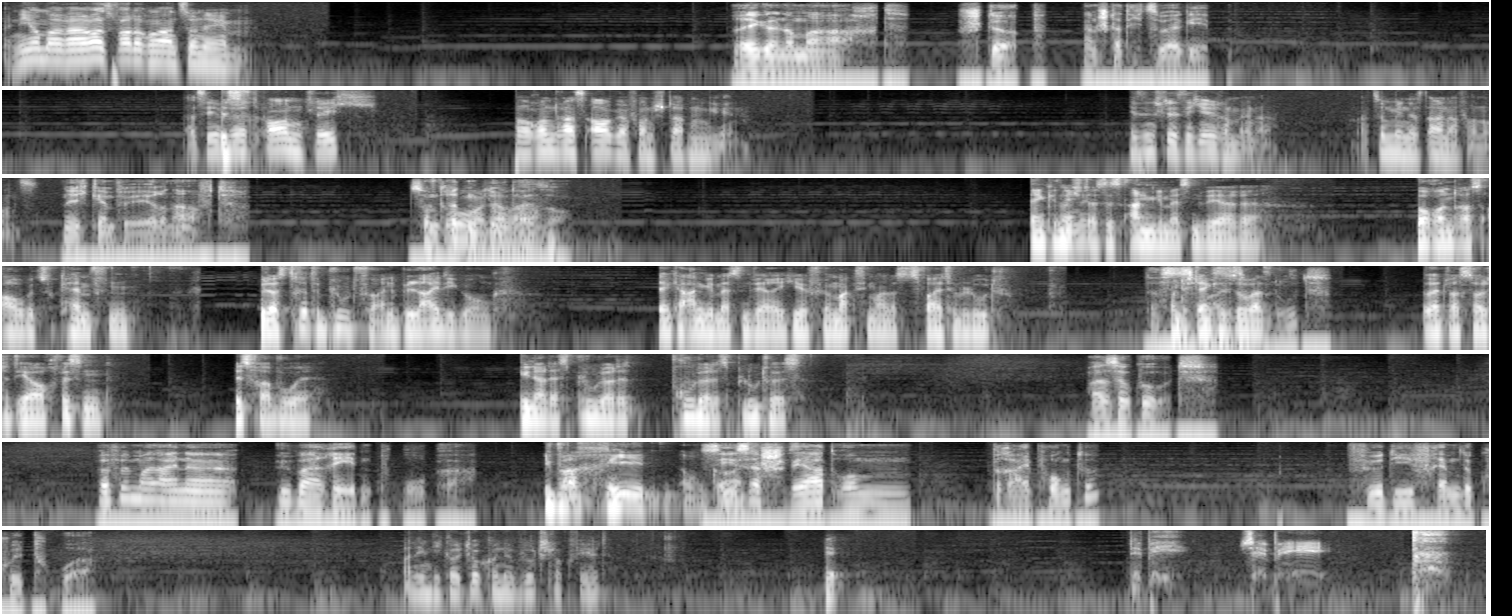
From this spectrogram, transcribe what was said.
Bin hier, um eure Herausforderung anzunehmen. Regel Nummer 8. Stirb, anstatt dich zu ergeben. Das hier Bis- wird ordentlich vor Rondras Auge vonstatten gehen. Wir sind schließlich Ehrenmänner. Zumindest einer von uns. Ich kämpfe ehrenhaft. Zum Das dritten gut, Blut aber- also. Ich denke nicht, dass es angemessen wäre, vor Rondras Auge zu kämpfen. Für das dritte Blut, für eine Beleidigung. Ich denke, angemessen wäre hierfür maximal das zweite Blut. Das Und ich denke, sowas- Blut. So etwas solltet ihr auch wissen. Bisfrabul. Diener des Bruder des, Bruder des Blutes. Also gut. Würfel mal eine Überredenprobe. Überreden. Oh Sie Gott. ist erschwert um drei Punkte. Für die fremde Kultur. Weil ihm die Kulturkunde Blutschluck fehlt. Chippy! Chippy!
